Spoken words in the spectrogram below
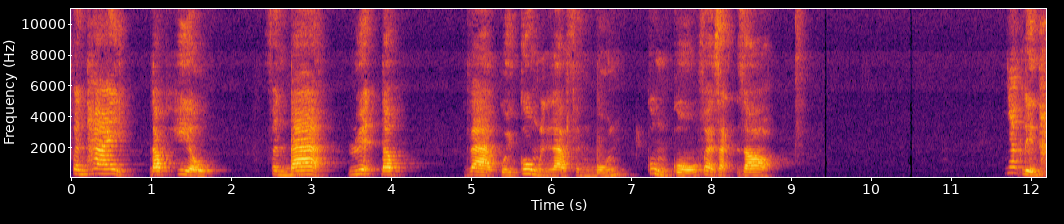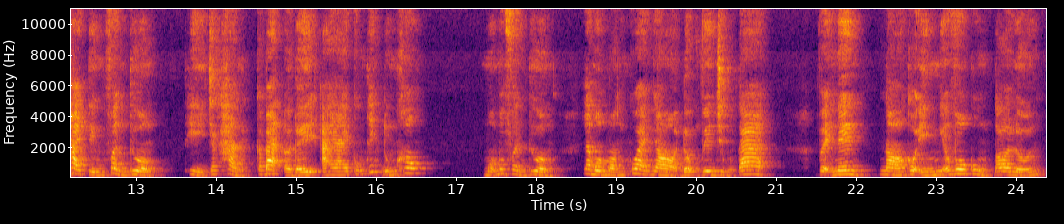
Phần 2, đọc hiểu. Phần 3, luyện tập. Và cuối cùng là phần 4, củng cố và dặn dò. Nhắc đến hai tiếng phần thưởng thì chắc hẳn các bạn ở đây ai ai cũng thích đúng không? Mỗi một phần thưởng là một món quà nhỏ động viên chúng ta. Vậy nên nó có ý nghĩa vô cùng to lớn.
